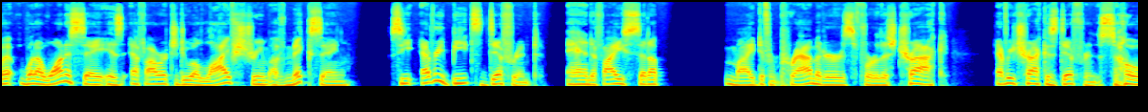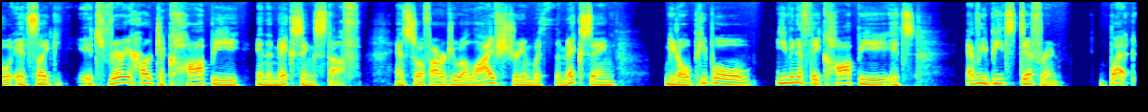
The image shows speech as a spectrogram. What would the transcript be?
But what I want to say is if I were to do a live stream of mixing, see, every beat's different. And if I set up my different parameters for this track, every track is different. So it's like, it's very hard to copy in the mixing stuff. And so if I were to do a live stream with the mixing, you know, people, even if they copy, it's, every beat's different. But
